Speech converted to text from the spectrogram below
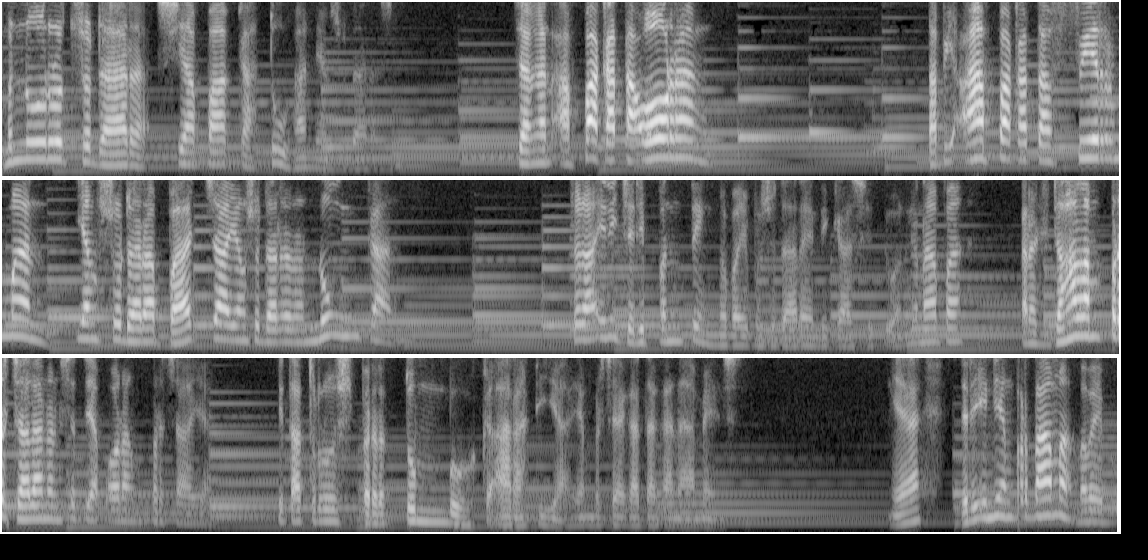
Menurut saudara siapakah Tuhan yang saudara sebut? Jangan apa kata orang. Tapi apa kata firman yang saudara baca, yang saudara renungkan. Saudara ini jadi penting Bapak Ibu Saudara yang dikasih Tuhan. Kenapa? Karena di dalam perjalanan setiap orang percaya, kita terus bertumbuh ke arah dia. Yang percaya katakan amin. Ya, jadi ini yang pertama Bapak Ibu.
